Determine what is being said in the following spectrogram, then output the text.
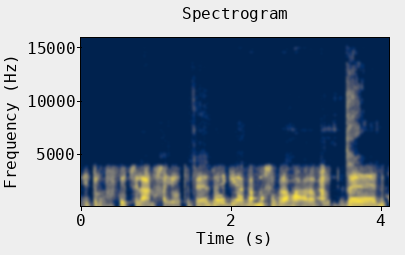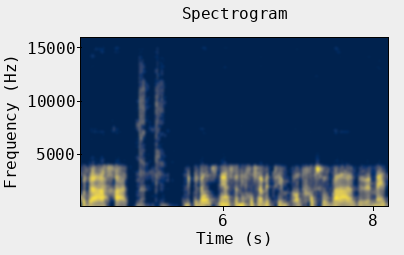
התרופפות של ההנחיות, וזה הגיע גם לחברה הערבית. זה נקודה אחת. כן. הנקודה השנייה שאני חושבת שהיא מאוד חשובה, זה באמת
